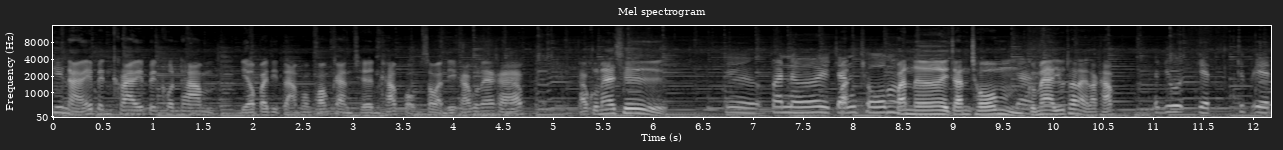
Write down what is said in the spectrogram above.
ที่ไหนเป็นใครเป็นคนทำเดี๋ยวไปติดตามพร้อม ๆ กันเชิญครับ ผมสวัสดีครับคุณแม่ครับ ครับคุณแม่ชื่อ ชื่อป้าเนยจันชม ป้าเนยจันชม จ้ะ คุณแม่อายุเท่าไหร่แล้วครับ อายุเจ็ดสิบเอ็ด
